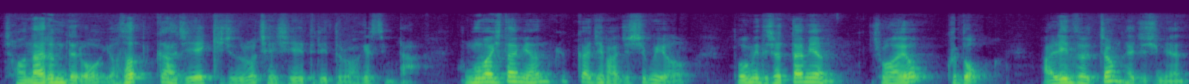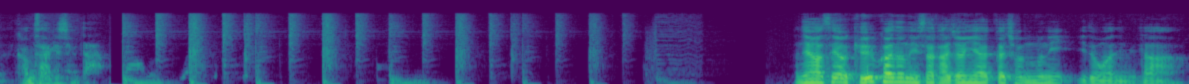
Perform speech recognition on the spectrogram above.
저 나름대로 여섯 가지의 기준으로 제시해 드리도록 하겠습니다. 궁금하시다면 끝까지 봐주시고요. 도움이 되셨다면 좋아요, 구독, 알림 설정 해주시면 감사하겠습니다. 안녕하세요. 교육하는 의사 가정의학과 전문의 이동환입니다.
